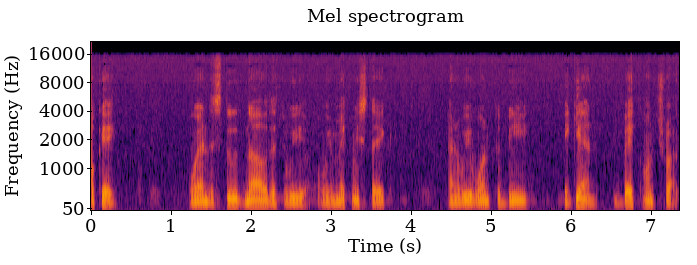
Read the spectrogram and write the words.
okay, we understood now that we we make mistake, and we want to be again back on track.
